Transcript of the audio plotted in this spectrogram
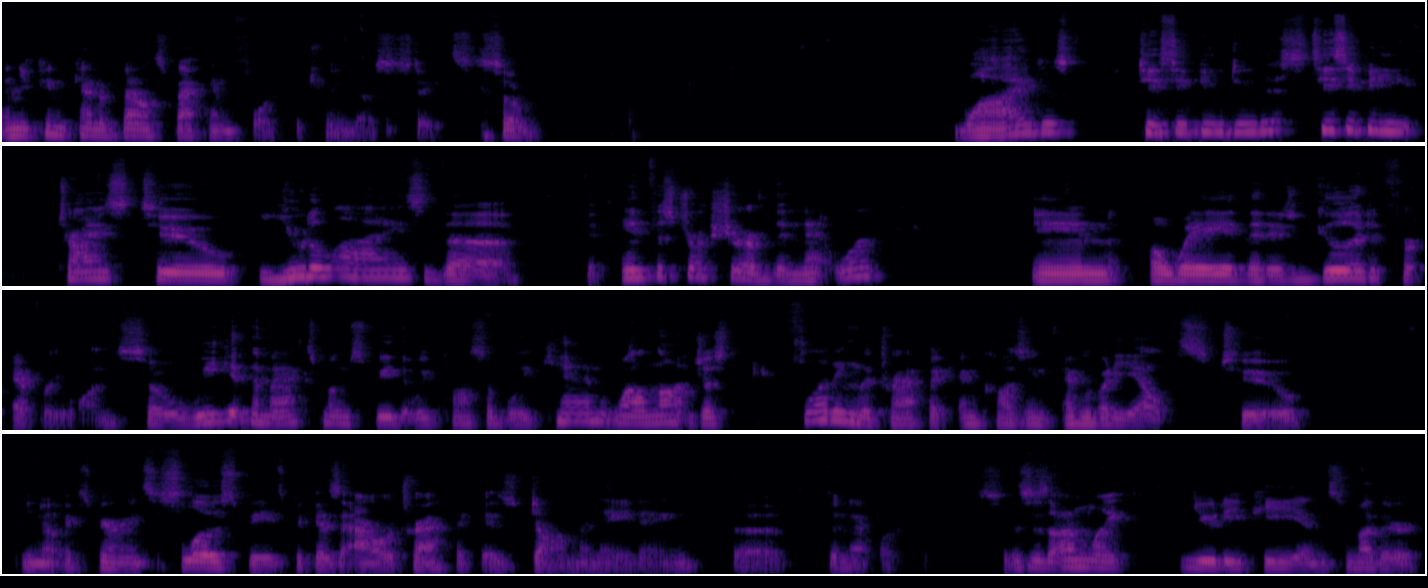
And you can kind of bounce back and forth between those states. So why does TCP do this? TCP tries to utilize the the infrastructure of the network in a way that is good for everyone. So we get the maximum speed that we possibly can while not just flooding the traffic and causing everybody else to you know, experience slow speeds because our traffic is dominating the, the network. So this is unlike UDP and some other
